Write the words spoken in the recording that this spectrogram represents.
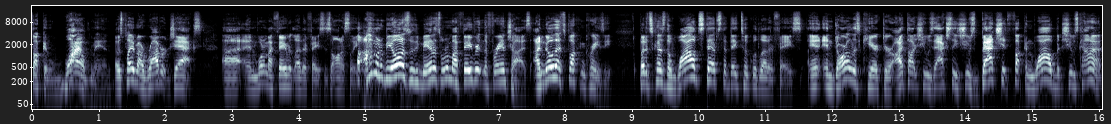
fucking wild man. It was played by Robert Jacks. Uh, and one of my favorite Leatherfaces, honestly. I'm gonna be honest with you, man. It's one of my favorite in the franchise. I know that's fucking crazy, but it's because the wild steps that they took with Leatherface and, and Darla's character. I thought she was actually she was batshit fucking wild, but she was kind of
